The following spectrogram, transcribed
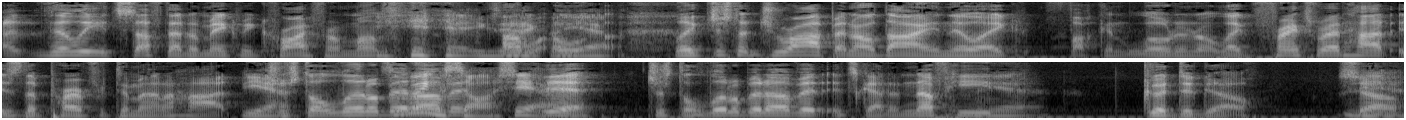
Uh, they'll eat stuff that'll make me cry for a month. Yeah, exactly. Um, yeah. Like just a drop and I'll die, and they're like fucking loading it. Like Frank's Red Hot is the perfect amount of hot. Yeah. just a little It's bit wing of it. sauce, yeah. yeah, just a little bit of it. It's got enough heat. Yeah. Good to go. So Yeah.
